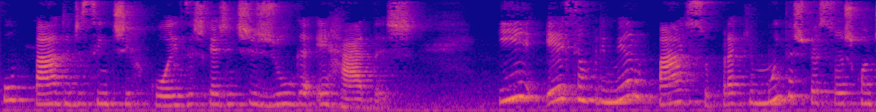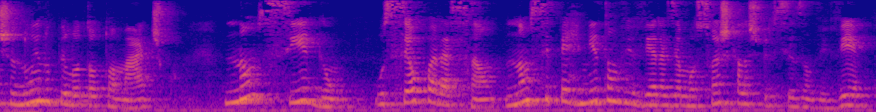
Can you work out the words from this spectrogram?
culpado de sentir coisas que a gente julga erradas. E esse é um primeiro passo para que muitas pessoas continuem no piloto automático, não sigam o seu coração, não se permitam viver as emoções que elas precisam viver,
